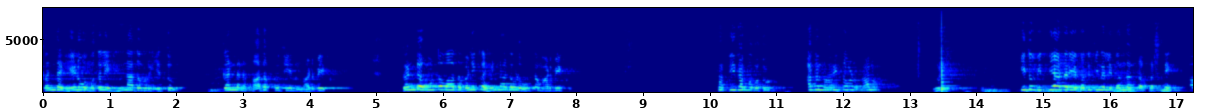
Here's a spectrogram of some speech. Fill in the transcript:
ಗಂಡ ಹೇಳುವ ಮೊದಲೇ ಹೆಣ್ಣಾದವಳು ಎದ್ದು ಗಂಡನ ಪಾದಪೂಜೆಯನ್ನು ಮಾಡಬೇಕು. ಗಂಡ ಊಟವಾದ ಬಳಿಕ ಹೆಣ್ಣಾದವಳು ಊಟ ಮಾಡಬೇಕು. ಸತೀಧರ್ಮವದು ಅದನ್ನು ಅರಿತವಳು ನಾನು. ಇದು ವಿದ್ಯಾಧರಿಯ ಬದುಕಿನಲ್ಲಿ ಬಂದಂತ ಪ್ರಶ್ನೆ. ಆ,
